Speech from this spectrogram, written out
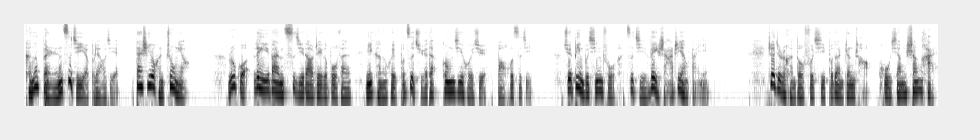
可能本人自己也不了解，但是又很重要。如果另一半刺激到这个部分，你可能会不自觉地攻击回去，保护自己，却并不清楚自己为啥这样反应。这就是很多夫妻不断争吵、互相伤害、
